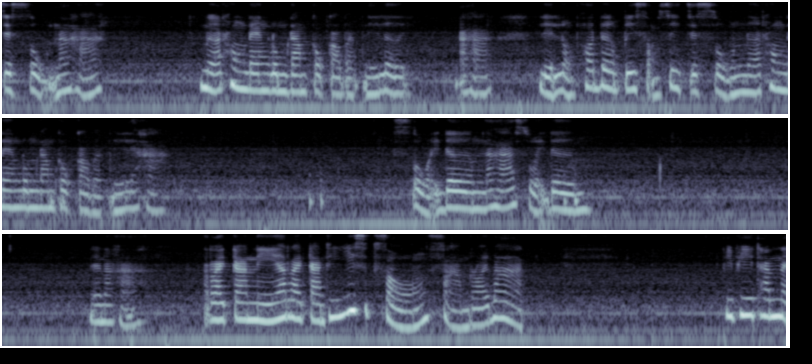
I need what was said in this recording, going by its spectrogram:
2470 นะคะ เนื้อทองแดงลมดำเก่าๆแบบนี้เลยนะคะ เหรียญหลวงพ่อเดิมปี 2470 เนื้อทองแดงลมดำเก่าๆแบบนี้เลยค่ะ สวยเดิมนะคะ สวยเดิม เนี่ยนะคะ รายการนี้รายการที่ 22 300 บาท พี่ ๆ ท่านไหน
